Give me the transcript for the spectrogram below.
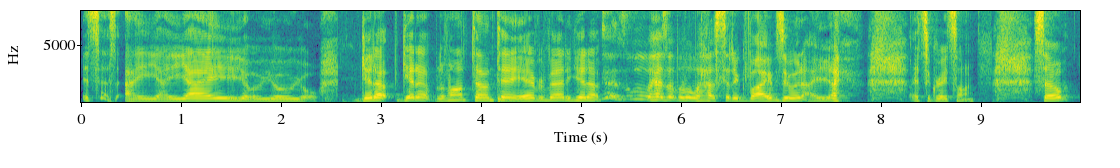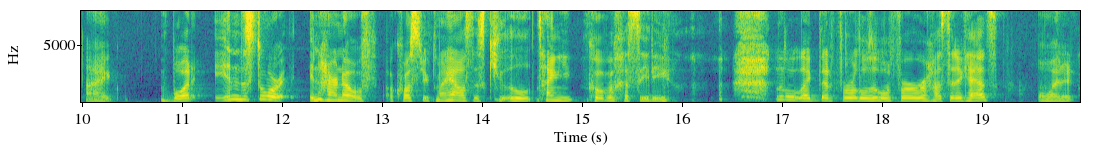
it says ay ay ay yo yo yo. Get up, get up, levantante, everybody get up. It has a little, has a little Hasidic vibe to it. Ay, ay. It's a great song. So I bought in the store in Har Nof, across the street from my house, this cute little tiny Kova Hasidi, little like that fur, those little fur Hasidic hats. When it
